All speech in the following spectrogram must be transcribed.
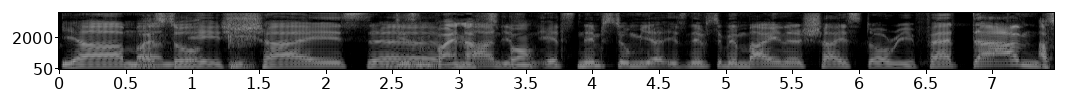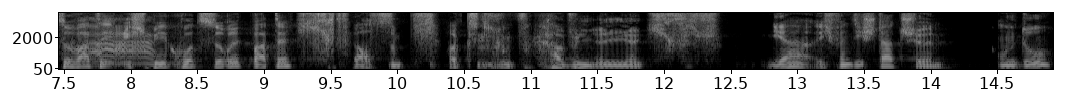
Ja, Mann, Weißt du, ey, scheiße. diesen Weihnachtsbaum. Mann, jetzt, jetzt nimmst du mir, jetzt nimmst du mir meine scheiß Story. Verdammt. Achso, warte, Ah! ich spiele kurz zurück, warte. Ja, ich finde die Stadt schön. Und du?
